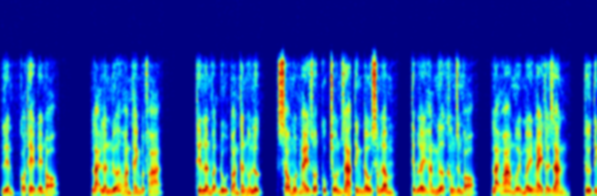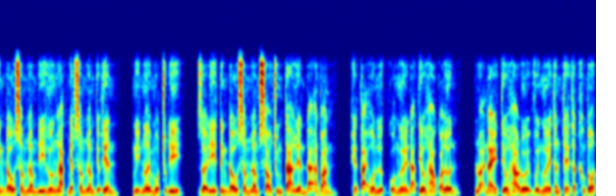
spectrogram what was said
liền có thể để nó lại lần nữa hoàn thành đột phá. Thiên lân vận đủ toàn thân hồn lực, sau một ngày rốt cục trốn ra tinh đấu xâm lâm, tiếp lấy hắn ngựa không dừng vó, lại hoa mười mấy ngày thời gian từ tinh đấu xâm lâm đi hướng lạc nhật xâm lâm tiểu tiên nghỉ ngơi một chút đi, rời đi tinh đấu xâm lâm sau chúng ta liền đã an toàn, hiện tại hồn lực của ngươi đã tiêu hao quá lớn, loại này tiêu hao đối với ngươi thân thể thật không tốt.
